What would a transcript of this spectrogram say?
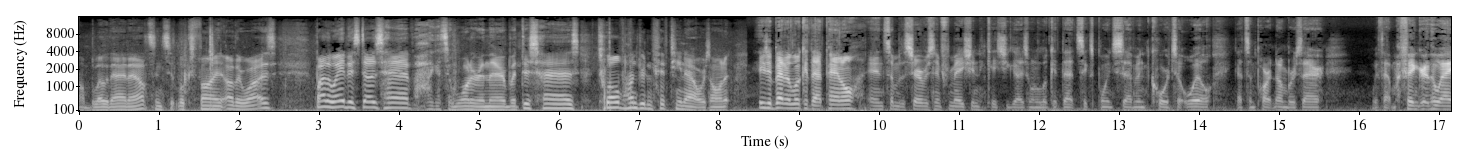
I'll blow that out since it looks fine otherwise. By the way, this does have, oh, I got some water in there, but this has 1,215 hours on it. Here's a better look at that panel and some of the service information in case you guys want to look at that 6.7 quarts of oil. Got some part numbers there without my finger in the way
